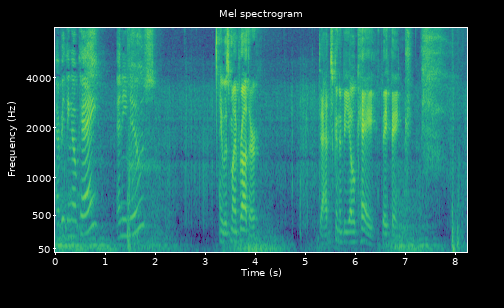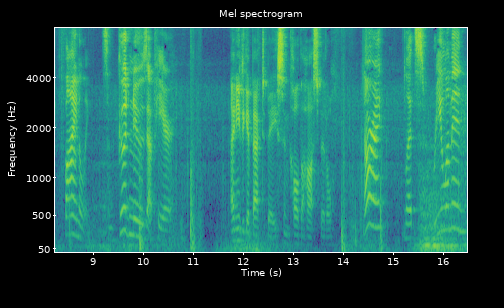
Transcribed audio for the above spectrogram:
Everything okay? Any news? It was my brother. Dad's gonna be okay, they think. Finally, some good news up here. I need to get back to base and call the hospital. Alright, let's reel him in.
